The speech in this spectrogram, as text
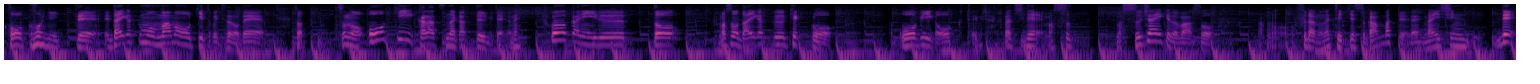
高校に行って大学もまあまあ大きいとこ行ってたのでそその大きいからつながってるみたいなね。福岡にいると、まあ、その大学結構 OB が多くてみたいな形で、まあすまあ、数じゃないけどまあそうあの普段のね定期テスト頑張ってね内心で、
